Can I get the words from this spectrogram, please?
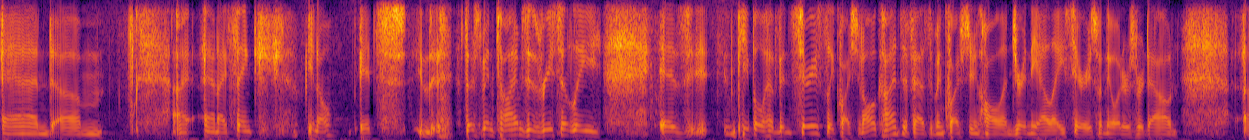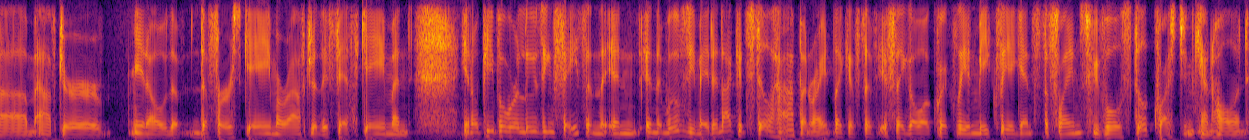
and um, I, and I think you know it's there's been times as recently as people have been seriously questioned. All kinds of fans have been questioning Holland during the LA series when the Oilers were down um, after you know the the first game or after the fifth game, and you know people were losing faith in the in, in the moves he made, and that could still happen, right? Like if the if they go out quickly and meekly against the Flames, people will still question Ken Holland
